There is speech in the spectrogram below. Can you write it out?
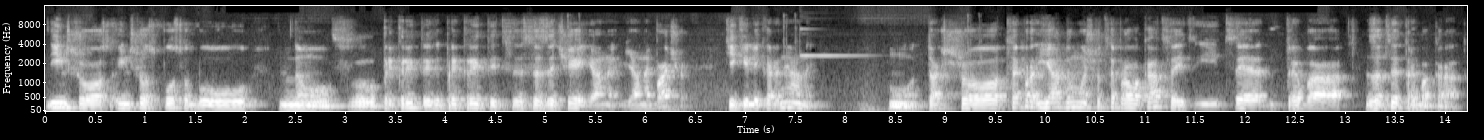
іншого, іншого способу ну, прикрити, прикрити СЗЧ я не, я не бачу, тільки лікарняний. От, так що це я думаю, що це провокація, і це треба за це треба карати.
